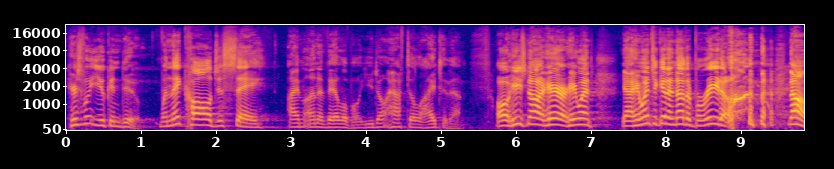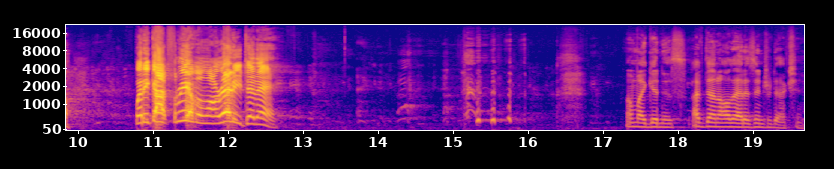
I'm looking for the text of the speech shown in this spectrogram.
Here's what you can do. When they call, just say, I'm unavailable. You don't have to lie to them. Oh, he's not here. He went, yeah, he went to get another burrito. no, but he got three of them already today. oh my goodness. I've done all that as introduction.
